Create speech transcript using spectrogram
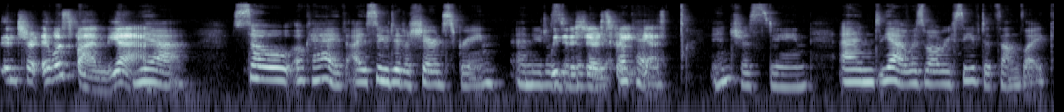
inter- it was fun. Yeah. Yeah. So okay, I so you did a shared screen and you just we did a shared video. screen. Okay, yes. interesting. And yeah, it was well received. It sounds like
